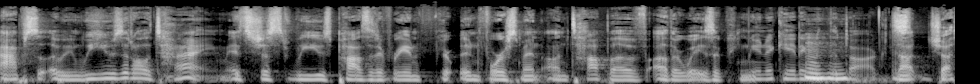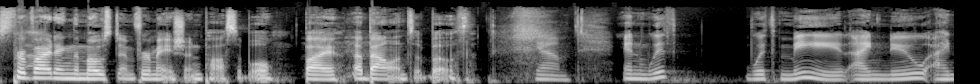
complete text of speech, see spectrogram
absolutely. I mean, we use it all the time. It's just we use positive reinforcement on top of other ways of communicating with the mm-hmm. dog, not just that. Providing the most information possible by a balance of both. Yeah. And with with me, I knew I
